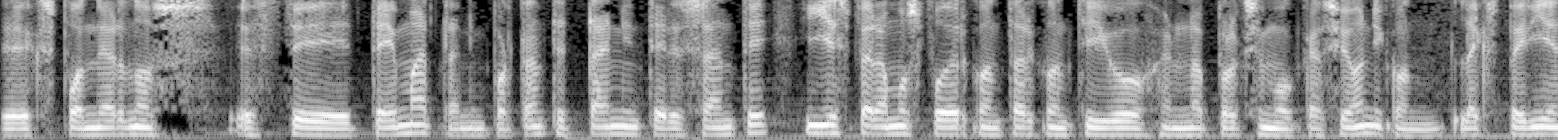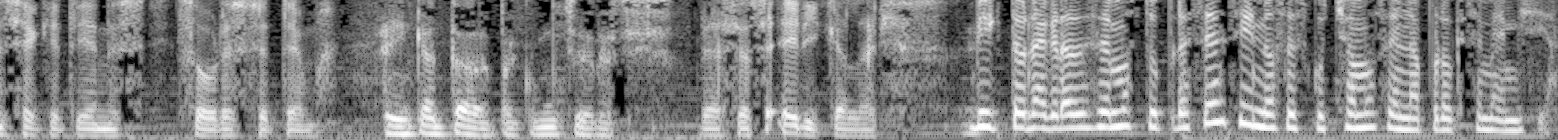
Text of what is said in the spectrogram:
exponernos este tema tan importante, tan interesante y esperamos poder contar contigo en una próxima ocasión y con la experiencia que tienes sobre este tema. Encantado, Paco. Muchas gracias. Gracias, Erika Larias. Víctor, agradecemos tu presencia y nos escuchamos en la próxima emisión.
